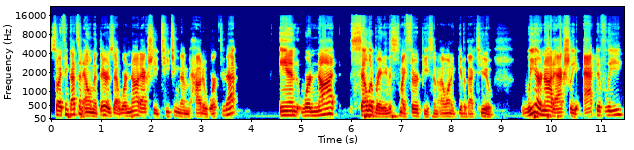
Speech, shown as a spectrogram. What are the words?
So I think that's an element there is that we're not actually teaching them how to work through that. And we're not celebrating. This is my third piece, and I want to give it back to you. We are not actually actively,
